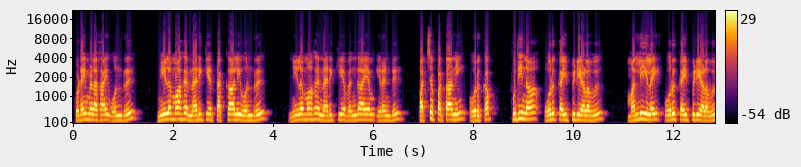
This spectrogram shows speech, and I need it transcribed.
குடைமிளகாய் ஒன்று நீளமாக நறுக்கிய தக்காளி ஒன்று நீளமாக நறுக்கிய வெங்காயம் இரண்டு பச்சை பட்டாணி ஒரு கப் புதினா ஒரு கைப்பிடி அளவு மல்லி இலை ஒரு கைப்பிடி அளவு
